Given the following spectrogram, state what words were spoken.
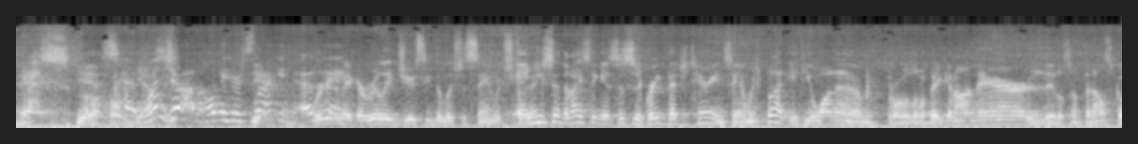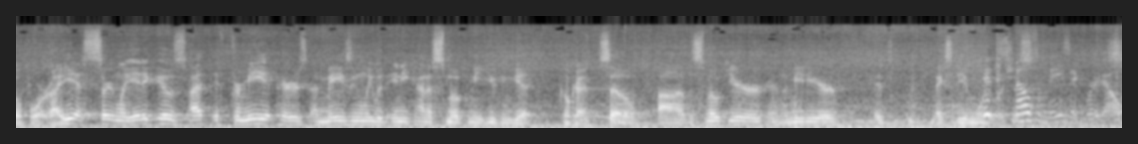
yes Yes. Oh, I had yes. one job. I'm over here Yeah. slacking. Okay. We're gonna make a really juicy, delicious sandwich today. And you said the nice thing is this is a great vegetarian sandwich, but if you want to throw a little bacon on there, a little something else, go for it, right? Yes, certainly. It, it goes. I, it, for me, it pairs amazingly with any kind of smoked meat you can get. Okay. So uh, the smokier and the meatier, it makes it even more It delicious. smells amazing right now.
